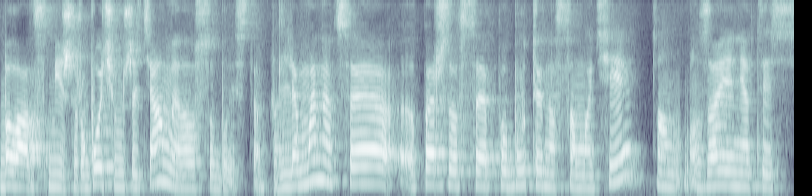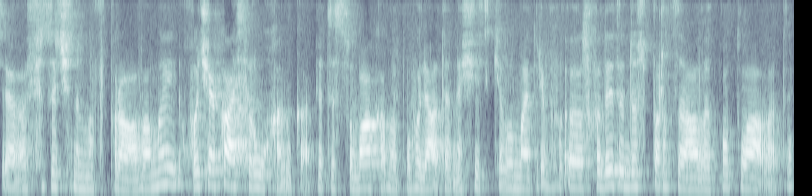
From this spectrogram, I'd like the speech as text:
баланс між робочим життям і особистим. Для мене це перш за все побути на самоті, там зайнятися е, фізичними вправами, хоч якась руханка, піти з собаками погуляти на 6 кілометрів, е, сходити до спортзали, поплавати.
